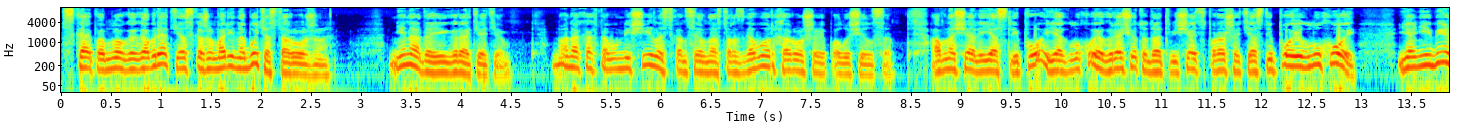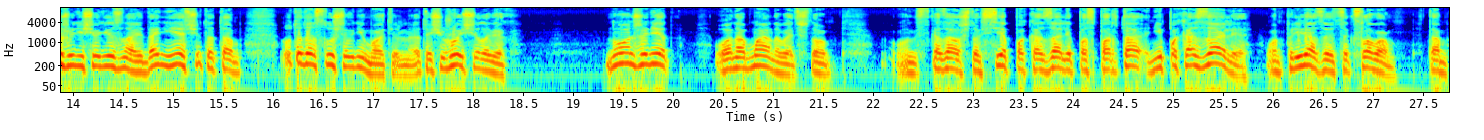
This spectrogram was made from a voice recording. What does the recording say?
скайпом много говорят, я скажу, Марина, будь осторожна. Не надо играть этим. Но она как-то умещилась, в конце у нас разговор хороший получился. А вначале я слепой, я глухой. Я говорю, а что тогда отвечать, спрашивать? Я слепой и глухой. Я не вижу, ничего не знаю. Да нет, что-то там. Ну тогда слушай внимательно. Это чужой человек. Но он же нет. Он обманывает, что он сказал, что все показали паспорта. Не показали. Он привязывается к словам. Там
